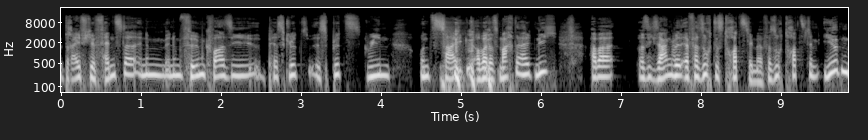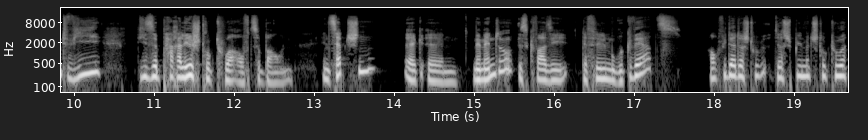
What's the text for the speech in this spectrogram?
drei, vier Fenster in einem, in einem Film quasi per Split-Screen uns zeigt, aber das macht er halt nicht. Aber was ich sagen will, er versucht es trotzdem. Er versucht trotzdem irgendwie diese Parallelstruktur aufzubauen. Inception, äh, äh, Memento ist quasi der Film rückwärts, auch wieder das, das Spiel mit Struktur.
